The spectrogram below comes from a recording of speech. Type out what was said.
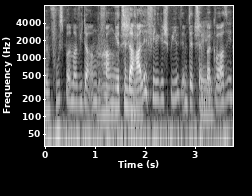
mit dem Fußball mal wieder angefangen. Ah, Jetzt schön. in der Halle viel gespielt, im Dezember schön. quasi.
